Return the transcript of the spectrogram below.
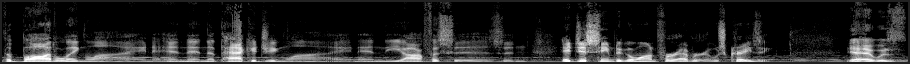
the bottling line, and then the packaging line, and the offices, and it just seemed to go on forever. It was crazy. Yeah, it was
